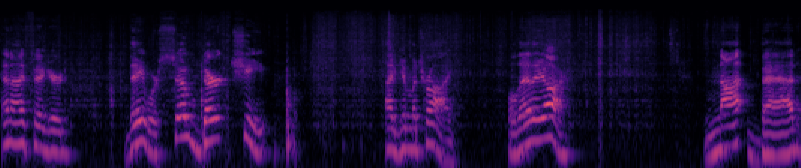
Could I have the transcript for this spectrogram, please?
And I figured they were so dirt cheap, I'd give them a try. Well, there they are. Not bad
